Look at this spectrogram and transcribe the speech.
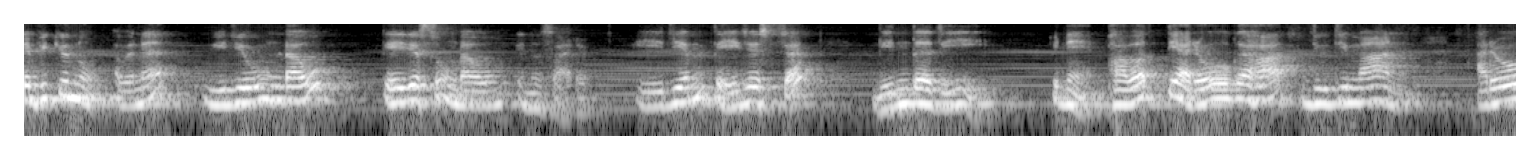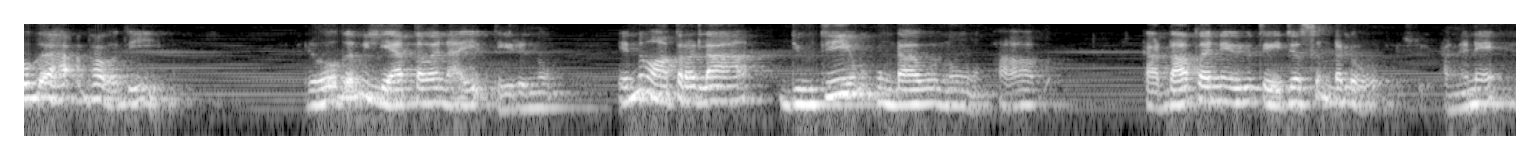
ലഭിക്കുന്നു. അവന് വീര്യവും ഉണ്ടാവും തേജസ്സും ഉണ്ടാവും എന്ന് സാരം. വീര്യം തേജസ്സ വിന്ദതി. പിന്നെ ഭവത്യരോഗ ദ്യുതിമാൻ. അരോഗ ഭവതി. രോഗമില്ലാത്തവനായി തീരുന്നു. എന്ന് മാത്രമല്ല ദ്യുതിയും ഉണ്ടാകുന്നു ആ കണ്ടാൽ തന്നെ ഒരു തേജസ് ഉണ്ടല്ലോ. അങ്ങനെ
